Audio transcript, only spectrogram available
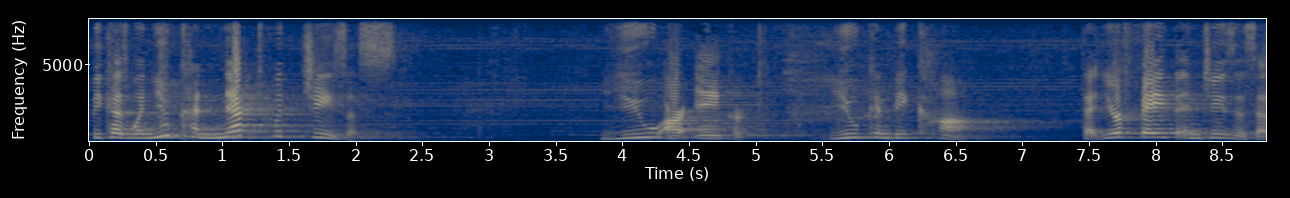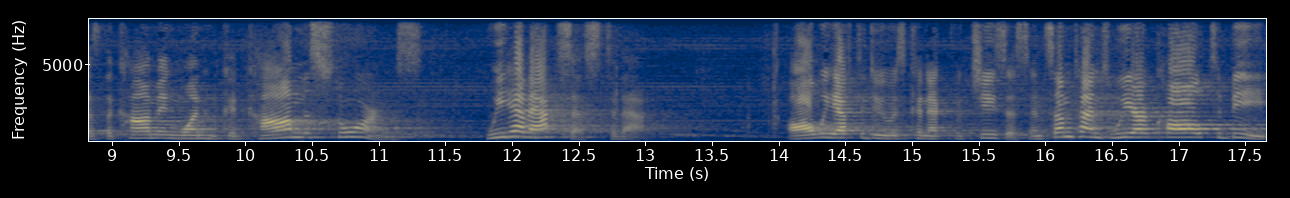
Because when you connect with Jesus, you are anchored. You can be calm. That your faith in Jesus as the calming one who could calm the storms, we have access to that. All we have to do is connect with Jesus. And sometimes we are called to be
